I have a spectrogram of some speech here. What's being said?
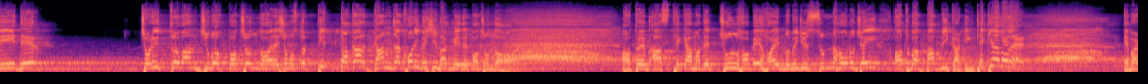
মেয়েদের চরিত্রবান যুবক পছন্দ হয় না, এই সমস্ত টিকটকার গাঞ্জাখড়ি বেশিরভাগ মেয়েদের পছন্দ হয়। অতএব আজ থেকে আমাদের চুল হবে হয় নবীজির সুন্নাহ অনুযায়ী অথবা বাবরি কাটিং। ঠিক কিনা বলে এবার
